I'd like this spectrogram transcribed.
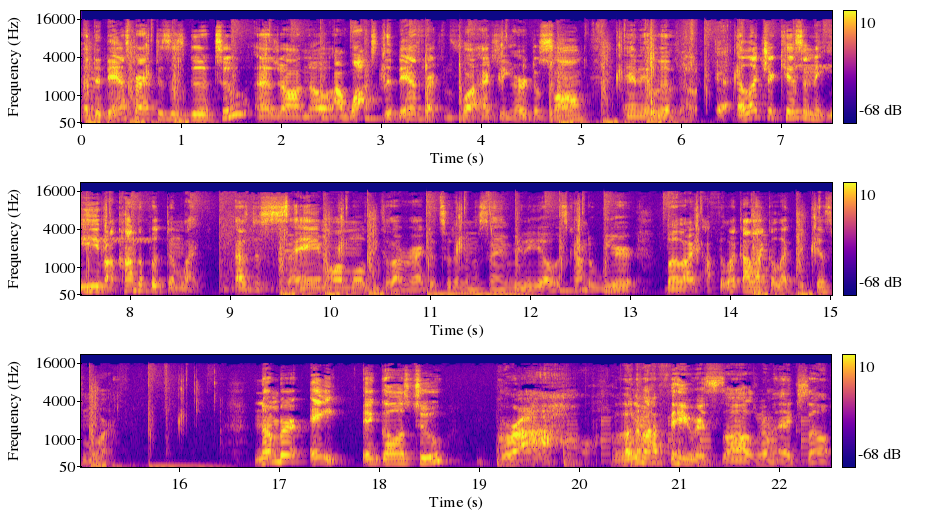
Uh, the dance practice is good too. As y'all know, I watched the dance practice before I actually heard the song, and it lives up. Electric Kiss and the Eve, I kind of put them like as the same almost because I reacted to them in the same video. It's kind of weird, but like I feel like I like Electric Kiss more. Number eight, it goes to Growl. One of my favorite songs from EXO.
